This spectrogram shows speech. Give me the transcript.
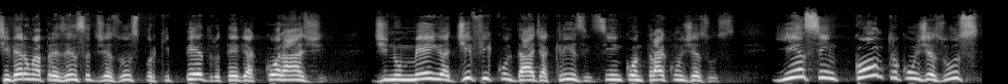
tiveram a presença de Jesus? Porque Pedro teve a coragem de, no meio à dificuldade, à crise, se encontrar com Jesus. E esse encontro com Jesus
